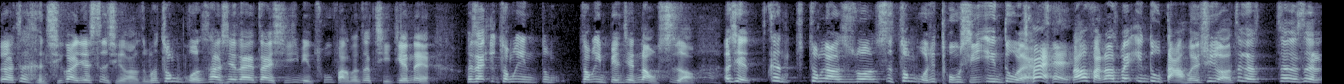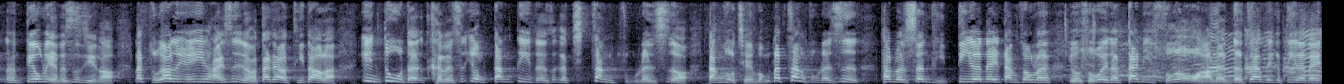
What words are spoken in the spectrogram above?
对啊，这很奇怪一件事情啊！怎么中国他现在在习近平出访的这期间内，会在中印度中印边界闹事哦？而且更重要的是说，是中国去突袭印度嘞，对，然后反倒是被印度打回去哦，这个真的是很丢脸的事情哦。那主要的原因还是有大家有提到了，印度的可能是用当地的这个藏族人士哦当做前锋，那藏族人士他们身体 DNA 当中呢有所谓的丹尼索瓦人的这样的一个 DNA，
